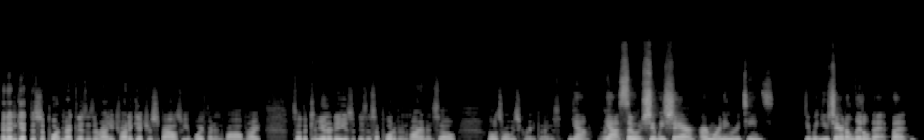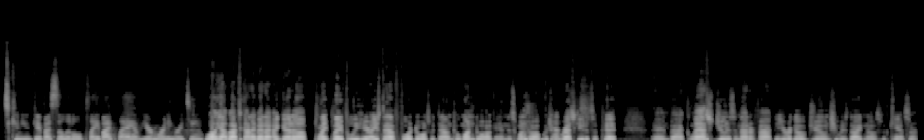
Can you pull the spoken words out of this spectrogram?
And then get the support mechanisms around you. Try to get your spouse or your boyfriend involved, right? So the community is, is a supportive environment. So those are always great things. Yeah. Right? Yeah. So should we share our morning routines? Do you shared a little bit, but can you give us a little play-by-play of your morning routine? Well, yeah, that's kind of it. I, I get up play, playfully here. I used to have four dogs, but down to one dog, and this one dog, which yeah. we rescued, is a pit. And back last June, as a matter of fact, a year ago, June, she was diagnosed with cancer.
